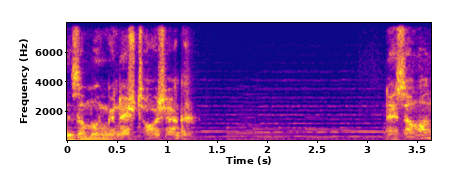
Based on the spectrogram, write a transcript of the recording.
Ne zaman güneş doğacak? Ne zaman?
